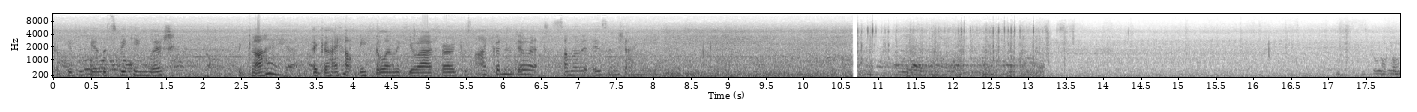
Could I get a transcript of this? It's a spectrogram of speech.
There are people here that speak English. the guy, a guy helped me fill in the QR code because I couldn't do it. Some of it is in Chinese. Uh-huh.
